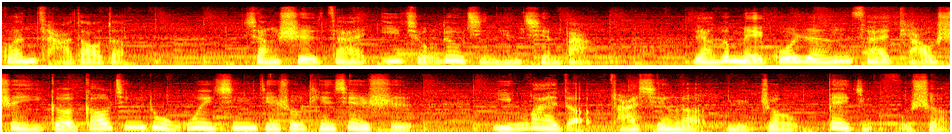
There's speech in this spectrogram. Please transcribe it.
观察到的，像是在一九六几年前吧。两个美国人在调试一个高精度卫星接收天线时，意外地发现了宇宙背景辐射。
